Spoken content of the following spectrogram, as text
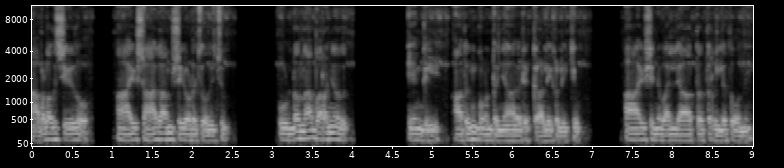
അവളത് ചെയ്തോ? ആയുഷ് ആകാംക്ഷയോടെ ചോദിച്ചു. ഉണ്ടെന്നാ പറഞ്ഞത്. എങ്കിൽ അതും കൊണ്ട് ഞാൻ ഒരു കളി കളിക്കും. ആയുഷിന് വല്ലാത്ത ത്രില്ല് തോന്നി.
